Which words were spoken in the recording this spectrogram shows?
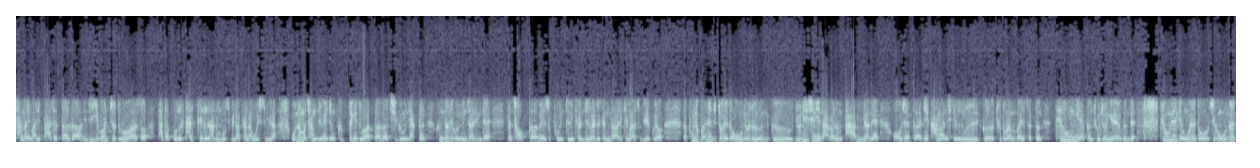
상당히 많이 빠졌다가 이제 이번 주 들어와서 바닥권을 탈피를 하는 모습이 나타나고 있습니다. 오늘 뭐 장중에 좀 급등이 들어왔다가 지금은 약간 흔들리고 있는 자리인데 일단 저가 매수 포인트는 견제를 해도 된다 이렇게 말씀드렸고요. 어, 풍력 관련주 쪽에서 오늘은 그 유니신이 나가는 반면에 어제까지 강한 시대 흐름을 그 주도한 바 있었던 태웅이 약간 조정이에요. 그런데 태웅의 경우에도 지금 오늘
